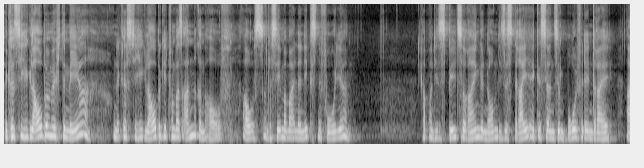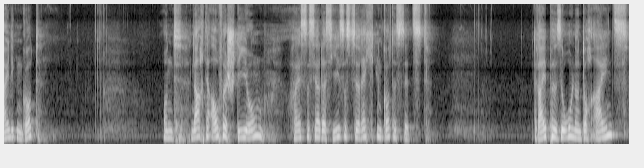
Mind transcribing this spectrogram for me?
Der christliche Glaube möchte mehr und der christliche Glaube geht von was anderem auf, aus. Und das sehen wir mal in der nächsten Folie. Ich habe mal dieses Bild so reingenommen. Dieses Dreieck ist ja ein Symbol für den dreieinigen Gott. Und nach der Auferstehung heißt es ja, dass Jesus zur Rechten Gottes sitzt drei Personen und doch eins.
